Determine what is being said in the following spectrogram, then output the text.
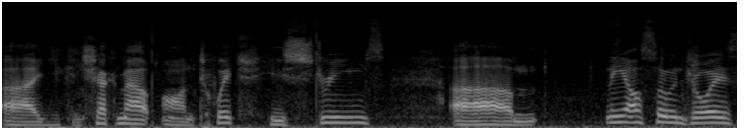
Uh, you can check him out on Twitch. He streams, um, and he also enjoys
